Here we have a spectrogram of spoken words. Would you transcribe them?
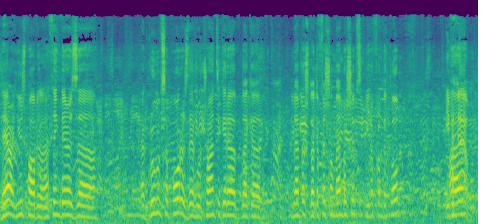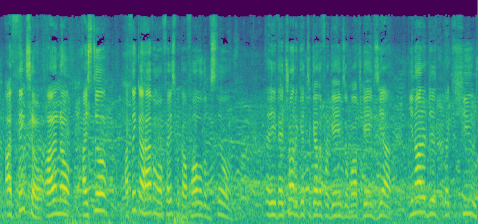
They are huge popular. I think there's a, a group of supporters there who are trying to get a like a members like official memberships, you know, from the club. Even I, now? I think so. I don't know. I still, I think I have them on Facebook. I follow them still. They, they try to get together for games and watch games. Yeah, United is like huge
